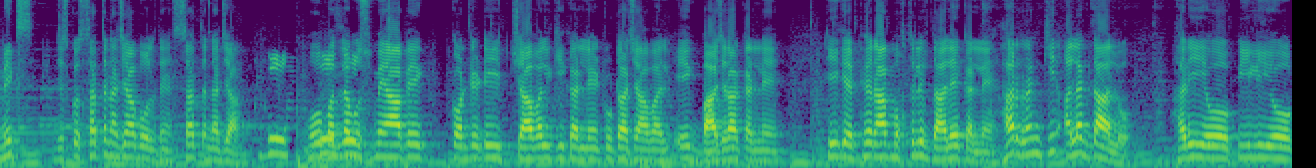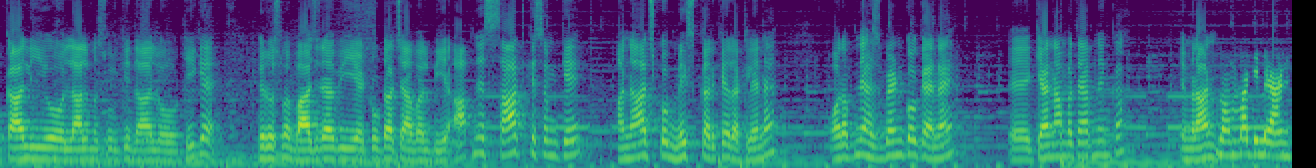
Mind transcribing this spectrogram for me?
मिक्स जिसको सत नजा बोलते हैं सत नजा जी वो जी, मतलब जी। उसमें आप एक क्वांटिटी चावल की कर लें टूटा चावल एक बाजरा कर लें ठीक है फिर आप मुख्तलिफ़ दालें कर लें। हर रंग की अलग दाल हो। हरी हो पीली हो काली हो लाल मसूर की दाल हो ठीक है? फिर उसमें बाजरा भी है टूटा चावल भी है। आपने सात किस्म के अनाज को मिक्स करके रख लेना है और अपने हस्बैंड को कहना है। ए, क्या नाम बताया आपने इनका? इमरान मोहम्मद इमरान।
